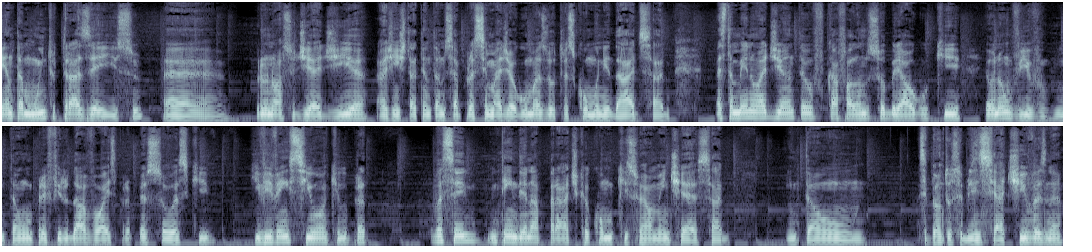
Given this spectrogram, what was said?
tenta muito trazer isso é, para o nosso dia a dia. A gente está tentando se aproximar de algumas outras comunidades, sabe? Mas também não adianta eu ficar falando sobre algo que eu não vivo. Então eu prefiro dar voz para pessoas que, que vivenciam aquilo para você entender na prática como que isso realmente é, sabe? Então, você perguntou sobre iniciativas, né?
